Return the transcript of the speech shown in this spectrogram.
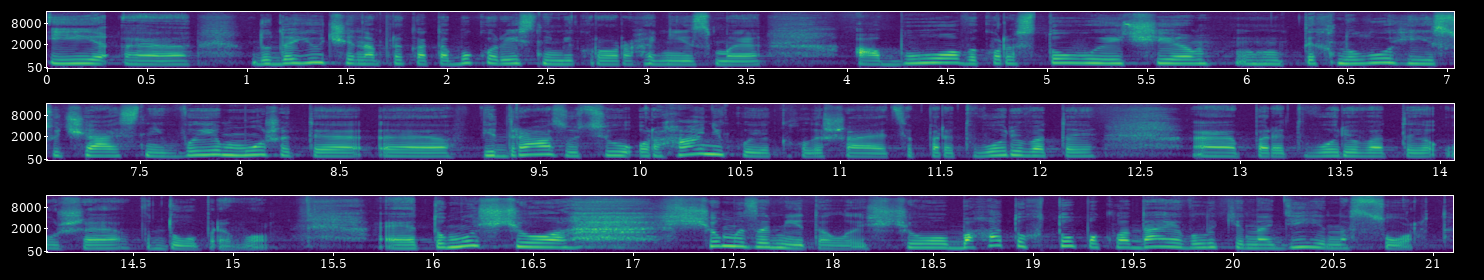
І е, додаючи, наприклад, або корисні мікроорганізми, або використовуючи технології сучасні, ви можете е, відразу цю органіку, яка лишається, перетворювати, е, перетворювати уже в добриво. Тому що що ми замітили, що багато хто покладає великі надії на сорт.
